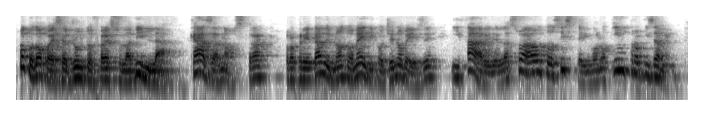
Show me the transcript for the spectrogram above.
Poco dopo essere giunto presso la villa Casa Nostra, proprietà di un noto medico genovese, i fari della sua auto si spengono improvvisamente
